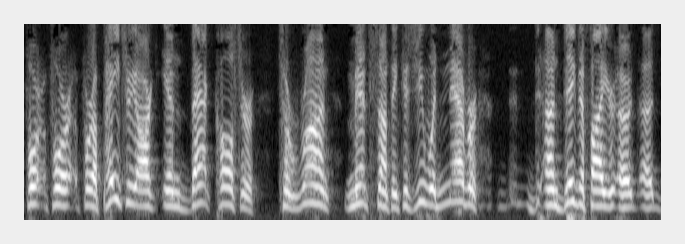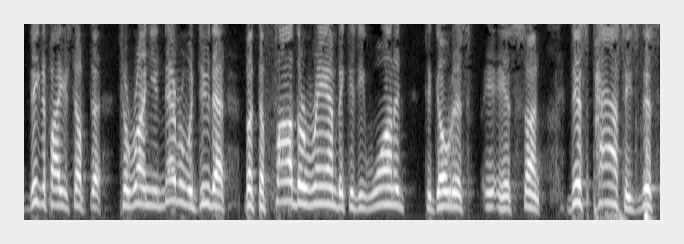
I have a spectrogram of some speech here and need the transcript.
For, for, for a patriarch in that culture to run meant something because you would never undignify your, uh, uh, dignify yourself to, to run. You never would do that. But the father ran because he wanted to go to his, his son. This passage, this,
